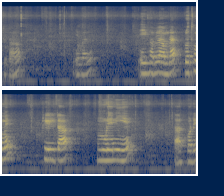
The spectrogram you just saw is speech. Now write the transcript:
একটু দাঁড়াও। এবারে এইভাবে আমরা প্রথমে ফ্রিলটা মুড়ে নিয়ে তারপরে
